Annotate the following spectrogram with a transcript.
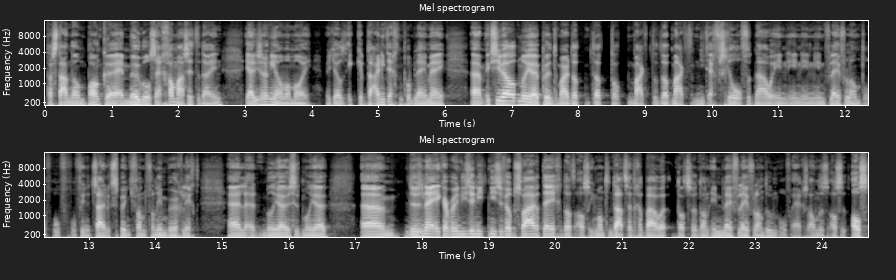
daar staan dan banken en meubels en gamma zitten daarin. Ja, die zijn ook niet allemaal mooi. Weet je wel, ik heb daar niet echt een probleem mee. Um, ik zie wel het milieupunt, maar dat, dat, dat, maakt, dat maakt niet echt verschil of het nou in, in, in, in Flevoland of, of, of in het zuidelijkste puntje van, van Limburg ligt. het milieu is het milieu. Um, dus nee, ik heb er in die zin niet, niet zoveel bezwaren tegen dat als iemand een datacenter gaat bouwen, dat ze dan in Flevoland doen of ergens anders. Als, als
